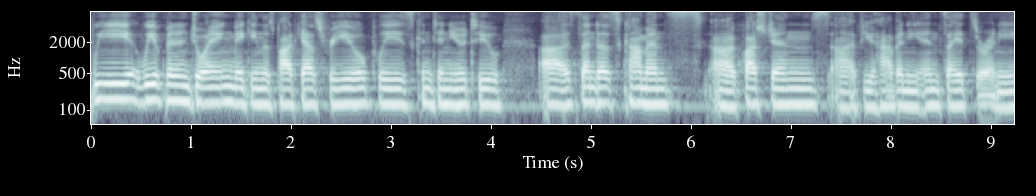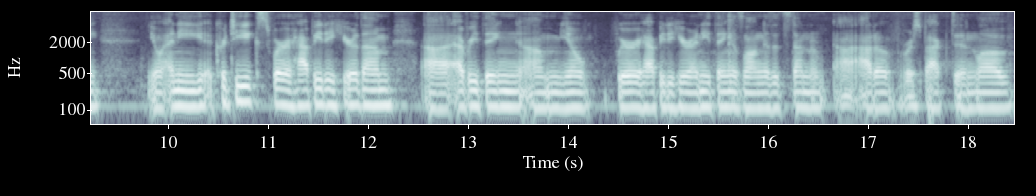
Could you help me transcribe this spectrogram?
we we have been enjoying making this podcast for you. Please continue to uh, send us comments, uh, questions. Uh, if you have any insights or any you know any critiques, we're happy to hear them. Uh, everything um, you know, we're happy to hear anything as long as it's done uh, out of respect and love.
